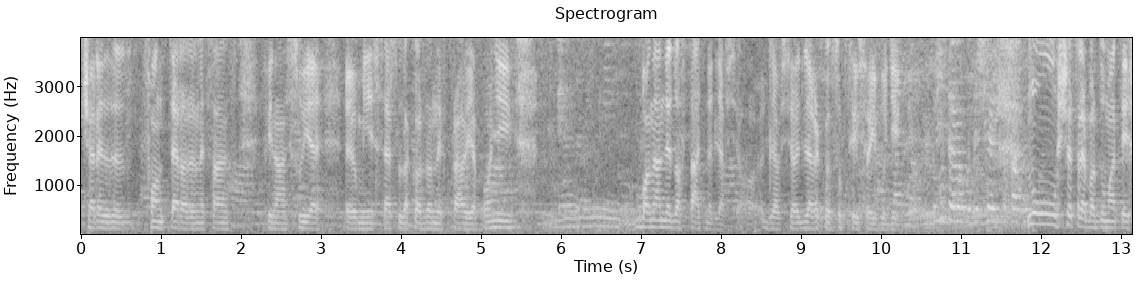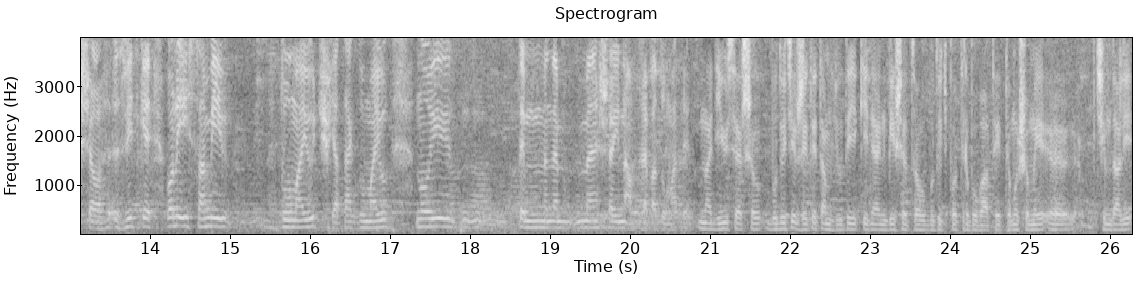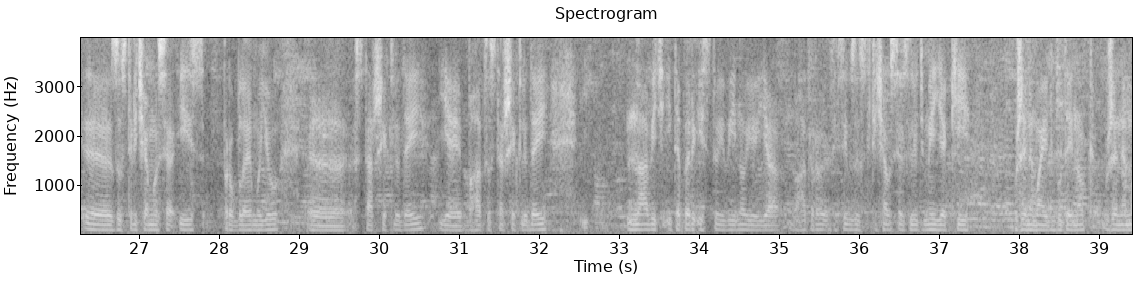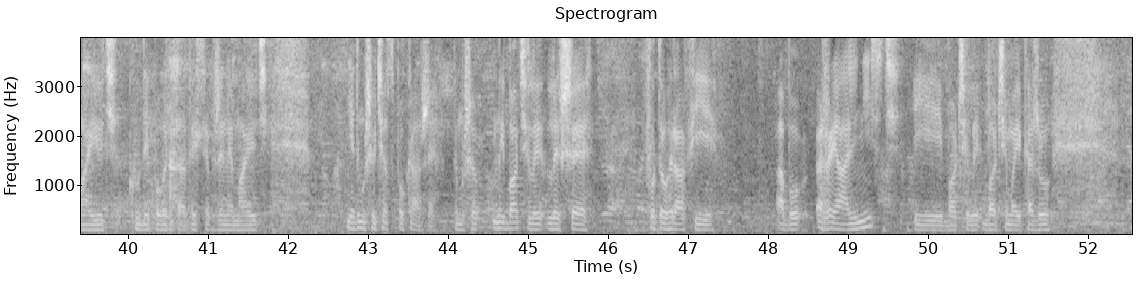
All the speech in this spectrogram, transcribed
через фонд Терра Ренесанс фінансує Міністерство закордонних прав Японії. Вона недостатня для всього, для всього, для реконструкції всієї будівлі. Тому треба буде ще шукати. Ну, ще треба думати, що звідки вони і самі думають, я так думаю. Ну і тим не менше і нам треба думати. Надіюся, що будуть жити там люди, які найбільше цього будуть потребувати, тому що ми е, чим далі е, зустрічаємося із проблемою е, старших людей. Є багато старших людей. Навіть і тепер із тою війною я багато разів зустрічався з людьми, які вже не мають будинок, вже не мають куди повертатися, вже не мають. Я думаю, що час покаже, тому що ми бачили лише фотографії або реальність, і бачили, бачимо, я кажу,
